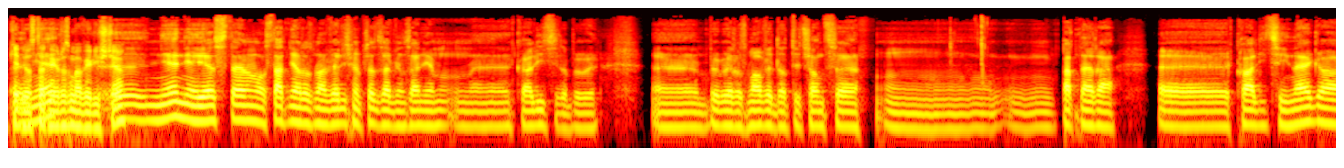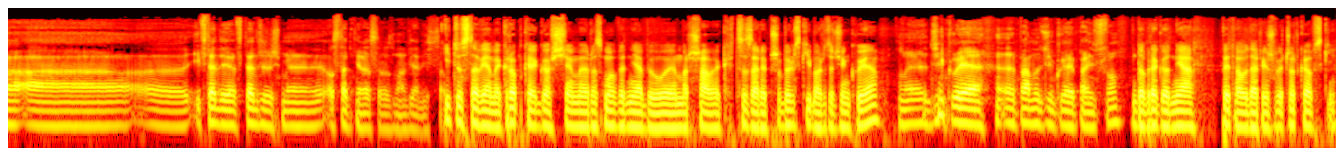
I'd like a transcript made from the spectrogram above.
Kiedy nie, ostatnio rozmawialiście? E, nie, nie jestem. Ostatnio rozmawialiśmy przed zawiązaniem koalicji. To były, były rozmowy dotyczące mm, partnera e, koalicyjnego, a, e, i wtedy, wtedy żeśmy ostatni raz rozmawiali z sobą. I tu stawiamy kropkę. Gościem rozmowy dnia był marszałek Cezary Przybylski. Bardzo dziękuję. E, Dziękuję panu, dziękuję państwu. Dobrego dnia. Pytał Dariusz Wieczorkowski.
